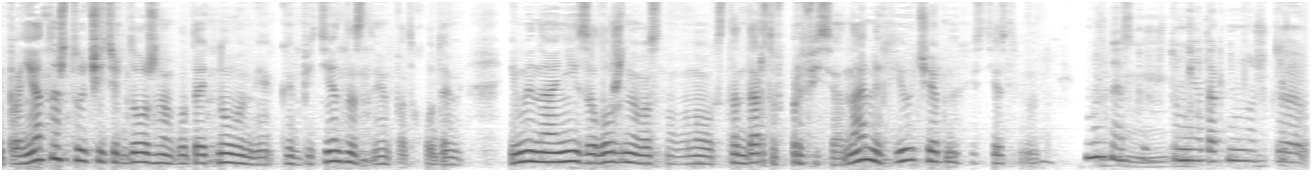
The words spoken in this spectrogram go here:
И понятно, что учитель должен обладать новыми компетентностными подходами. Именно они заложены в основу новых стандартов профессиональных и учебных, естественно. Можно я скажу, что меня так немножко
